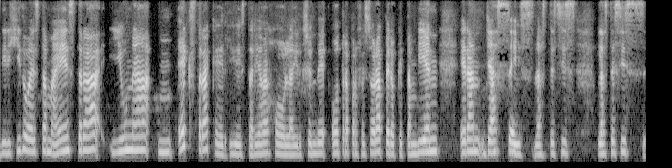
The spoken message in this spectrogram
dirigido a esta maestra y una mm, extra que estaría bajo la dirección de otra profesora, pero que también eran ya seis las tesis, las tesis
